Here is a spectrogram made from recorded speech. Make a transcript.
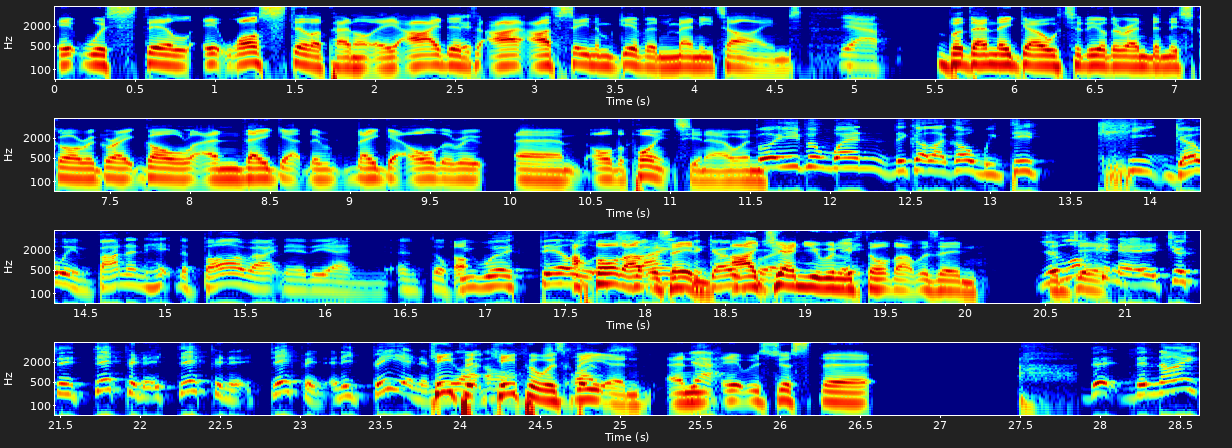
it was still it was still a penalty. I'd have It- I, I've seen them given many times. Yeah. But then they go to the other end and they score a great goal and they get the they get all the root um all the points, you know. And But even when they got that goal, we did keep going. Bannan hit the bar right near the end and stuff. We were still. I thought that was in. I genuinely It- thought that was in. You're looking dip. at it, just they're dipping it, dipping it, dipping, and he beating him. Keeper like, oh, keeper it's was close. beaten and Yeah. it was just the The the nice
